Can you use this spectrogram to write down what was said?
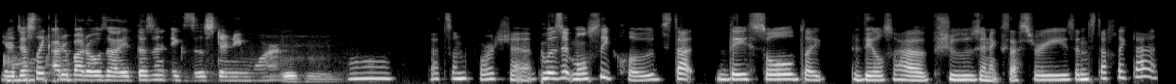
Yeah, just like Alba Rosa, it doesn't exist anymore. hmm Oh, that's unfortunate. Was it mostly clothes that they sold? Like, did they also have shoes and accessories and stuff like that?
